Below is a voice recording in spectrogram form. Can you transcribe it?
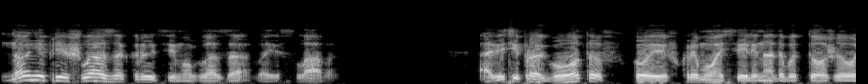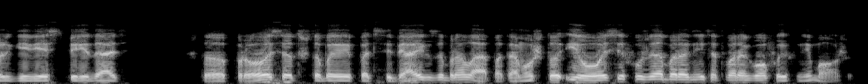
Но не пришла закрыть ему глаза Воислава. А ведь и про готов, кои в Крыму осели, надо бы тоже Ольге весть передать, что просят, чтобы под себя их забрала, потому что Иосиф уже оборонить от врагов их не может.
